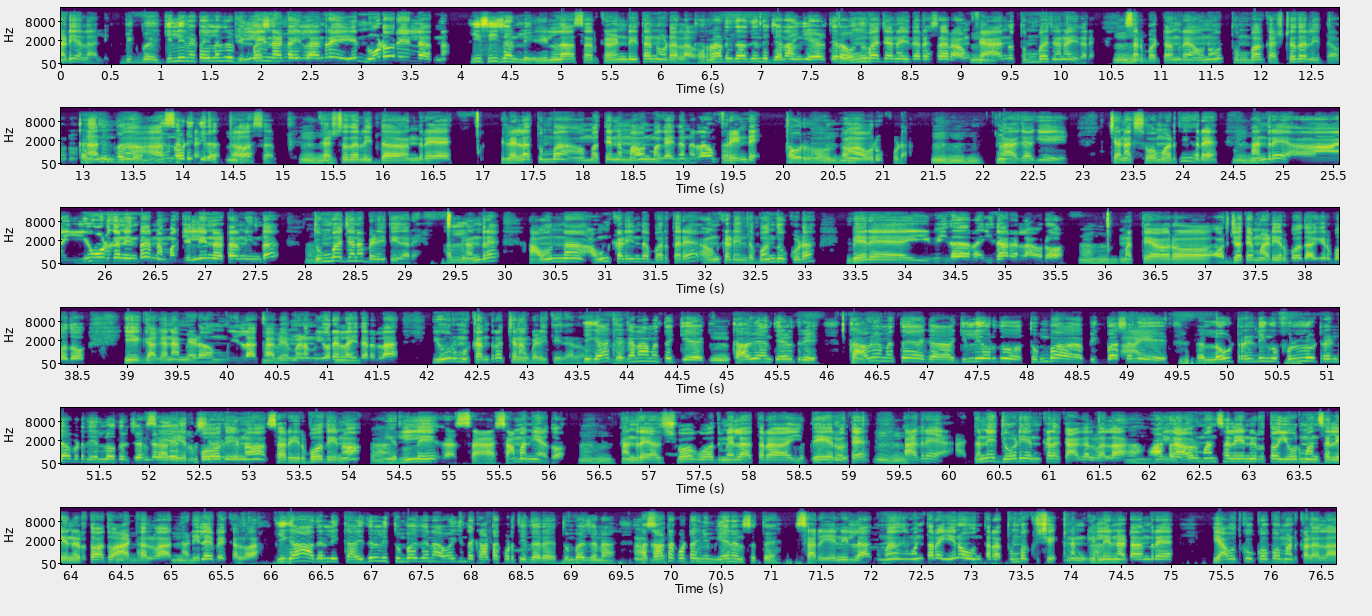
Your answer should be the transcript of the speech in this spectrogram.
ನಡೆಯಲ್ಲ ಅಲ್ಲಿ. ಬಿಗ್ ಬಾಸ್ ಗಿಲ್ಲಿ ನಟ ಇಲ್ಲ ಅಂದ್ರೆ ಗಿಲ್ಲಿ ನಟ ಇಲ್ಲ. ಅಂದ್ರೆ ಏನ್ ನೋಡೋರೇ ಇಲ್ಲ ಅದನ್ನ ಈ ಸೀಸನ್ಲಿ ಇಲ್ಲ ಸರ್ ಖಂಡಿತ ನೋಡಲ್ಲ ಅವ್ರು. ಕರ್ನಾಟಕದಾದ್ಯಂತ ಜನ ಹಂಗೆ ಹೇಳ್ತೀರ ಹೌದು. ತುಂಬಾ ಜನ ಇದಾರೆ ಸರ್ ಅವ್ನ ಹ್ಮ್. ಫ್ಯಾನ್ ತುಂಬಾ ಜನ ಇದಾರೆ ಹ್ಮ್, ಸರ್ ಬಟ್ ಅಂದ್ರೆ ಅವನು ತುಂಬಾ ಕಷ್ಟದಲ್ಲಿದ್ದ ಅವನು ಕಷ್ಟದಿಂದ ಬಂದವ್ನು. ನೀವು ನೋಡಿದ್ದೀರಾ? ಸರ್ ಕಷ್ಟದಲ್ಲಿ ಇದ್ದ ಕಷ್ಟದಲ್ಲಿದ್ದ ಅಂದ್ರೆ ಇಲ್ಲೆಲ್ಲ ತುಂಬಾ ಆ, ಮತ್ತೆ ನಮ್ಮ ಮಾವನ್ ಮಗ ಇದ್ದಾನಲ್ಲ ಅವ್ನ ಫ್ರೆಂಡೇ ಅವ್ರು ಹ್ಮ್, ಹ್ಮ್. ಅವರು ಕೂಡ ಹ್ಮ್, ಹ್ಮ್, ಹ್ಮ್. ಹಾಗಾಗಿ ಚೆನ್ನಾಗ್ ಶೋ ಮಾಡ್ತಿದ್ದಾರೆ ಹ್ಮ್, ಹ್ಮ್. ಅಂದ್ರೆ ಆ ಈ ಹುಡುಗನಿಂದ ನಮ್ಮ ಗಿಲ್ಲಿ ನಟನಿಂದ. ತುಂಬಾ ಜನ ಬೆಳೀತಿದ್ದಾರೆ. ಅಲ್ಲಿ. ಅಂದ್ರೆ ಅವನ್ನ ಅವನ್ ಕಡೆಯಿಂದ ಬರ್ತಾರೆ ಅವನ್ ಕಡೆಯಿಂದ ಬಂದು ಕೂಡ ಬೇರೆ ಇದಾರ ಇದಾರಲ್ಲ ಅವರು. ಮತ್ತೆ ಅವರು ಅವ್ರ ಜೊತೆ ಮಾಡಿರ್ಬೋದಾಗಿರ್ಬೋದು. ಈ ಗಗನ ಮೇಡಮ್ ಇಲ್ಲ ಕಾವ್ಯ ಮೇಡಮ್ ಇವರೆಲ್ಲ. ಇದಾರಲ್ಲ ಇವ್ರ ಮುಖಾಂತರ ಚೆನ್ನಾಗ್ ಬೆಳೀತಿದ್ದಾರೆ ಈಗ ಗಗನ ಮತ್ತೆ ಕಾವ್ಯ ಅಂತ ಹೇಳಿದ್ರಿ. ಕಾವ್ಯ ಮತ್ತೆ ಗಿಲ್ಲಿ ಅವ್ರದ್ದು ತುಂಬಾ ಬಿಗ್ ಬಾಸ್ ಅಲ್ಲಿ ಲವ್ ಟ್ರೆಂಡಿಂಗ್ ಫುಲ್ ಟ್ರೆಂಡ್ ಆಗ್ಬಿಟ್ಟದೆ ಎಲ್ಲೋದ್ರ ಜನಗಳಿಗೆ. ಇರ್ಬೋದೇನೋ ಸರ್ ಇರ್ಬೋದೇನೋ. ಇರ್ಲಿ ಸಾಮಾನ್ಯ ಅದು. ಅಂದ್ರೆ ಅದ್ ಶೋಗ್ ಹೋದ್ಮೇಲೆ ಆತರ ಇದ್ದೇ ಇರುತ್ತೆ. ಆದ್ರೆ ಅದನ್ನೇ ಜೋಡಿ ಅನ್ಕೊಳಕ್ ಆಗಲ್ವಲ್ಲ? ಈಗ ಅವ್ರ ಮನ್ಸಲ್ಲಿ ಏನಿರುತ್ತೋ ಇವ್ರ ಮನ್ಸಲ್ಲಿ ಏನಿರುತ್ತೋ ಅದು ಆಟ ಅಲ್ವಾ? ಅದ್ ನಡಿಲೇಬೇಕಲ್ವಾ? ಈಗ ಅದರಲ್ಲಿ ಇದ್ರಲ್ಲಿ ತುಂಬಾ ಜನ ಅವಾಗಿಂದ ಕಾಟ ಕೊಡ್ತಿದ್ದಾರೆ ತುಂಬಾ ಜನ. ಆ ಕಾಟ ಕೊಟ್ಟಾಗ ನಿಮ್ಗೆ ಏನ್ ಅನ್ಸುತ್ತೆ? ಸರ್ ಏನಿಲ್ಲ. ಮ- ಒಂಥರ ಏನೋ ಒಂಥರ ತುಂಬಾ ಖುಷಿ. ನಮ್ಗೆ ಇಲ್ಲಿ ನಟ ಅಂದ್ರೆ ಯಾವ್ದಕ್ಕೂ ಕೋಪ ಮಾಡ್ಕೊಳಲ್ಲ.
